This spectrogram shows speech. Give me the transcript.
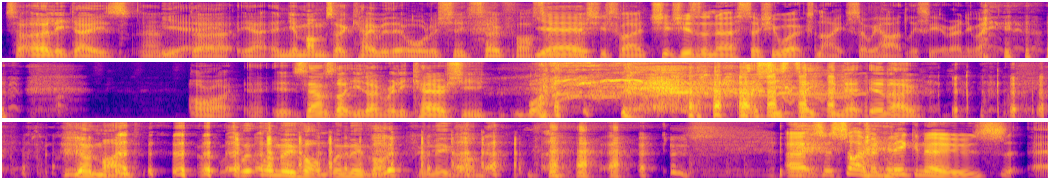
So early days, and Yeah. uh, yeah, and your mum's okay with it all, is she? So far, so yeah, good. she's fine. She, she's a nurse, so she works nights, so we hardly see her anyway. All right. It sounds like you don't really care if she how she's taking it. You know. Never mind. We- We'll move on. We'll move on. We'll move on. Uh, so, Simon, big news. Uh,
